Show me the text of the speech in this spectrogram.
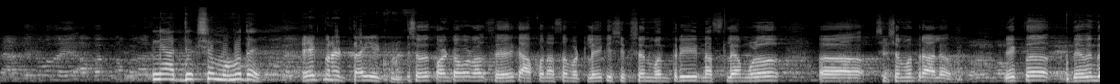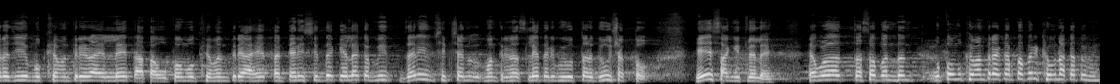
माननीय अध्यक्ष महोदय. एक मिनिट ताई एक मिनिट. शरद पॉईंट ऑफ असं आहे की आपण असं म्हटलंय की शिक्षण मंत्री नसल्यामुळं शिक्षण मंत्री आलं. एक तर देवेंद्रजी मुख्यमंत्री राहिलेत आता उपमुख्यमंत्री आहेत आणि त्यांनी सिद्ध केलं की मी जरी शिक्षण मंत्री नसले तरी मी उत्तर देऊ शकतो. हे सांगितलेलं आहे. त्यामुळं तसं बंधन उपमुख्यमंत्र्याकरता तरी ठेवू नका तुम्ही.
